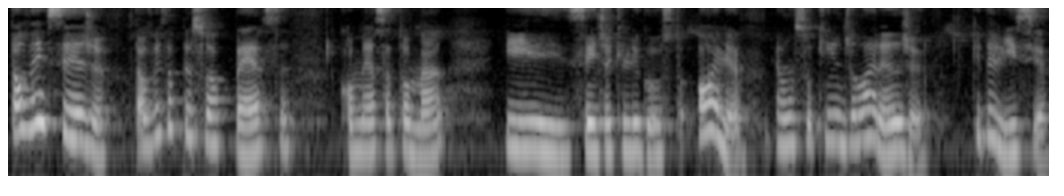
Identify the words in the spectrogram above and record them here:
Talvez seja. Talvez a pessoa peça, começa a tomar e sente aquele gosto. Olha, é um suquinho de laranja. Que delícia.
